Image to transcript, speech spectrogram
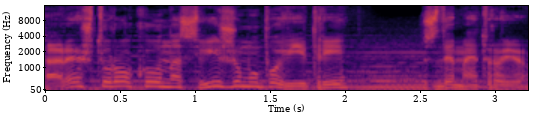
а решту року на свіжому повітрі з Деметрою.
